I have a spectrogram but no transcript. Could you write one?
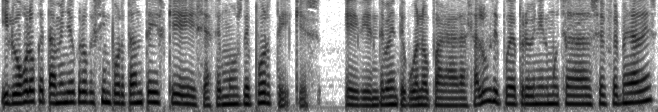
y luego lo que también yo creo que es importante es que si hacemos deporte, que es evidentemente bueno para la salud y puede prevenir muchas enfermedades,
